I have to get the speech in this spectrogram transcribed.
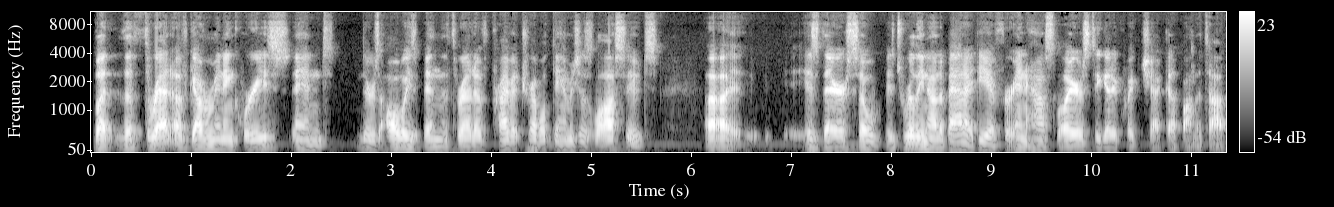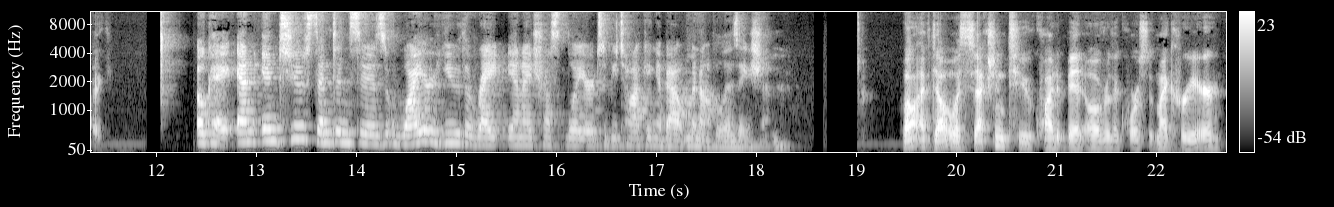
But the threat of government inquiries, and there's always been the threat of private treble damages lawsuits, uh, is there. So it's really not a bad idea for in house lawyers to get a quick checkup on the topic. Okay. And in two sentences, why are you the right antitrust lawyer to be talking about monopolization? Well, I've dealt with Section 2 quite a bit over the course of my career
